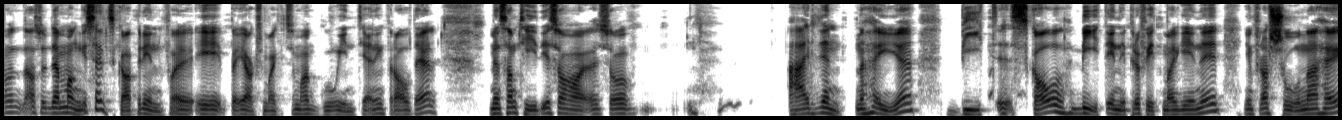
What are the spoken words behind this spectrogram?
Og, altså, det er mange selskaper innenfor i, i, aksjemarkedet som har god inntjening, for all del. Men samtidig så, har, så er rentene høye, bit, skal bite inn i profittmarginer, inflasjonen er høy,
